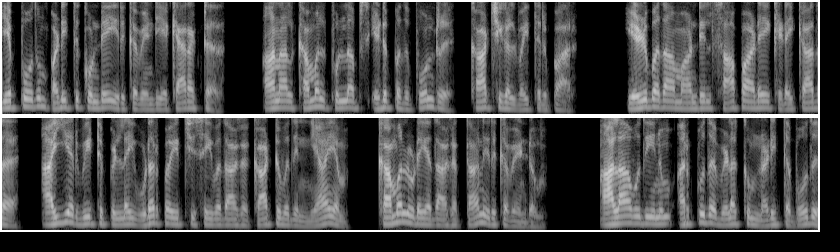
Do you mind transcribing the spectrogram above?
எப்போதும் படித்துக்கொண்டே இருக்க வேண்டிய கேரக்டர். ஆனால் கமல் புல்லப்ஸ் எடுப்பது போன்று காட்சிகள் வைத்திருப்பார். எழுபதாம் ஆண்டில் சாப்பாடே கிடைக்காத ஐயர் வீட்டு பிள்ளை உடற்பயிற்சி செய்வதாக காட்டுவதின் நியாயம் கமலுடையதாகத்தான் இருக்க வேண்டும். அலாவுதீனும் அற்புத விளக்கும் நடித்தபோது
